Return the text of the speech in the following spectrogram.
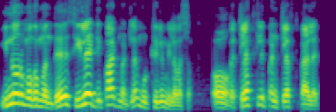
இன்னொரு முகம் வந்து சில டிபார்ட்மெண்ட்ல முற்றிலும் இலவசம். ஓ. இப்போ cleft lip and cleft palate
